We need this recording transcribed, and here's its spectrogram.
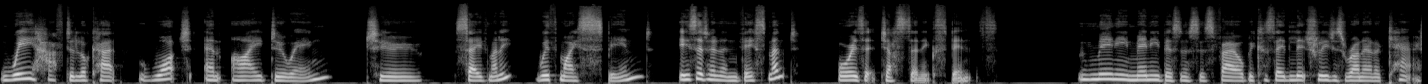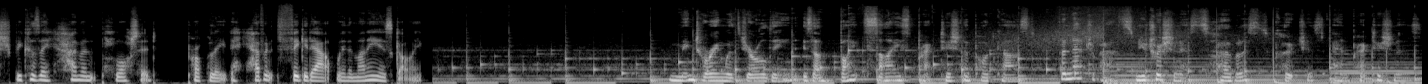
we have to look at what am I doing to save money with my spend? Is it an investment or is it just an expense? Many, many businesses fail because they literally just run out of cash because they haven't plotted properly. They haven't figured out where the money is going. Mentoring with Geraldine is a bite sized practitioner podcast for naturopaths, nutritionists, herbalists, coaches, and practitioners.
